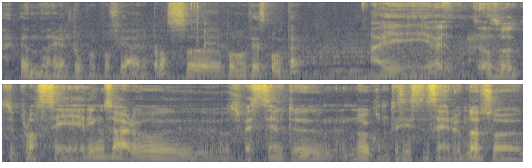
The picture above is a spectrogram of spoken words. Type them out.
ende helt oppe på fjerdeplass eh, på noe tidspunkt der? Nei, altså til plassering så er det jo spesielt Når vi kom til siste serierunde, så,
